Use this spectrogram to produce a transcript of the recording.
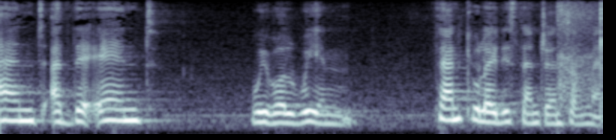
and at the end, we will win. Thank you, ladies and gentlemen.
